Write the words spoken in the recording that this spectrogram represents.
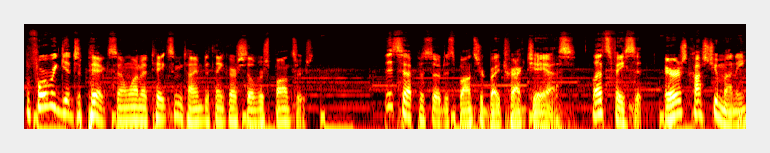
Before we get to picks, I want to take some time to thank our silver sponsors. This episode is sponsored by Track.js. Let's face it, errors cost you money,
